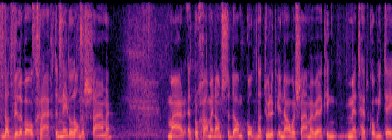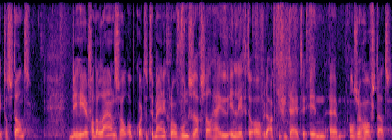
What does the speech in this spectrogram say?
Dat willen we ook graag, de Nederlanders samen. Maar het programma in Amsterdam komt natuurlijk in nauwe samenwerking met het comité tot stand. De heer Van der Laan zal op korte termijn, ik geloof woensdag... zal hij u inlichten over de activiteiten in eh, onze hoofdstad.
